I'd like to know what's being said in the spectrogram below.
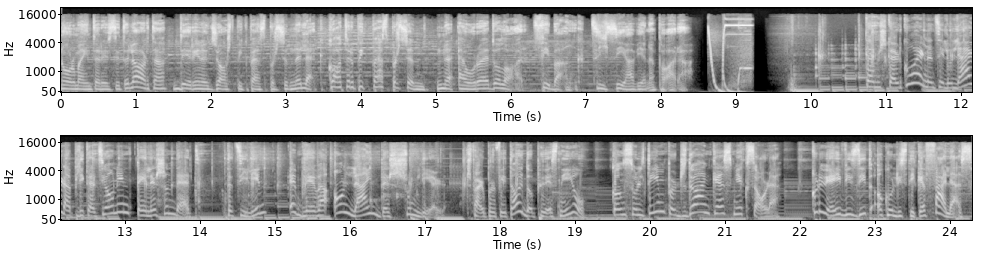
Norma interesi të larta deri në 6.5% në lek, 4.5% në euro e dollar. Fibank, cilësia vjen e para. Kam shkarkuar në celular aplikacionin Tele Shëndet, të cilin e bleva online dhe shumë lirë. Çfarë përfitoj do pyesni ju? Konsultim për çdo ankesë mjekësore. Kryej vizitë okulistike falas.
